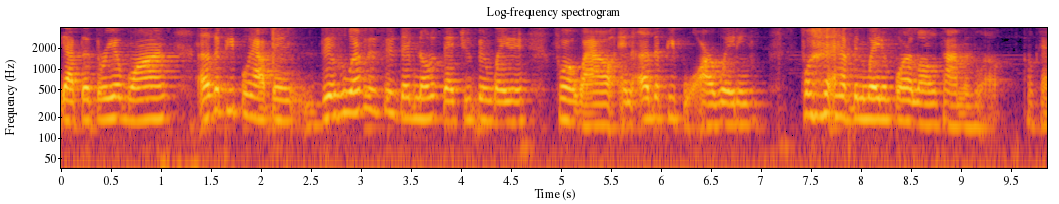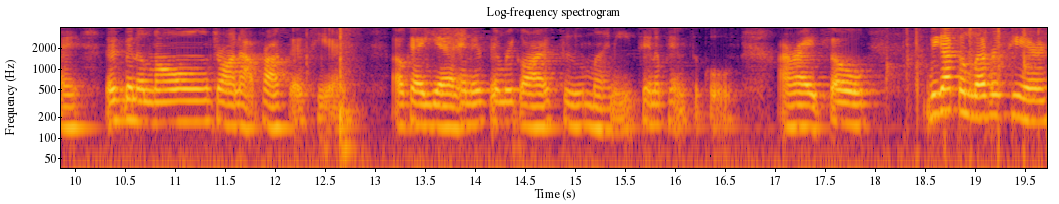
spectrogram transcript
got the Three of Wands. Other people have been, whoever this is, they've noticed that you've been waiting for a while, and other people are waiting for, have been waiting for a long time as well. Okay. There's been a long, drawn out process here. Okay. Yeah. And it's in regards to money. Ten of Pentacles. All right. So we got the lovers here.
